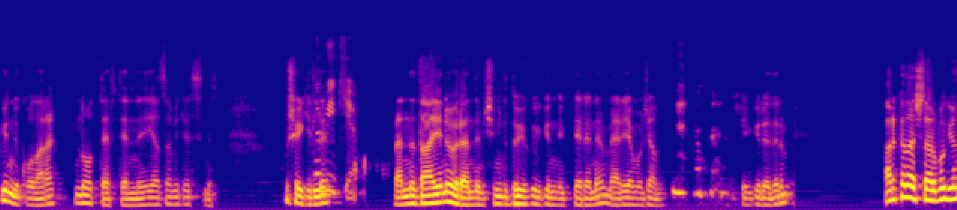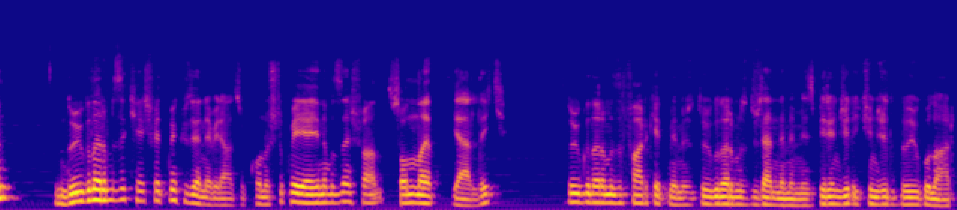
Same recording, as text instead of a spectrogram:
Günlük olarak not defterine yazabilirsiniz. Bu şekilde Tabii ki. ben de daha yeni öğrendim şimdi duygu günlüklerini. Meryem Hocam teşekkür ederim. Arkadaşlar bugün duygularımızı keşfetmek üzerine birazcık konuştuk ve yayınımızın şu an sonuna geldik. Duygularımızı fark etmemiz, duygularımızı düzenlememiz, birincil, ikincil duygular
